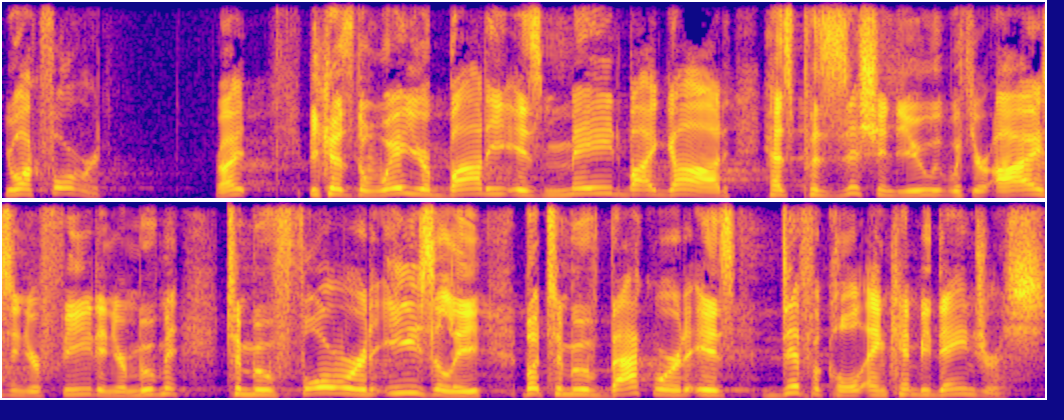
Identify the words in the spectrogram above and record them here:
You walk forward, right? Because the way your body is made by God has positioned you with your eyes and your feet and your movement to move forward easily, but to move backward is difficult and can be dangerous.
